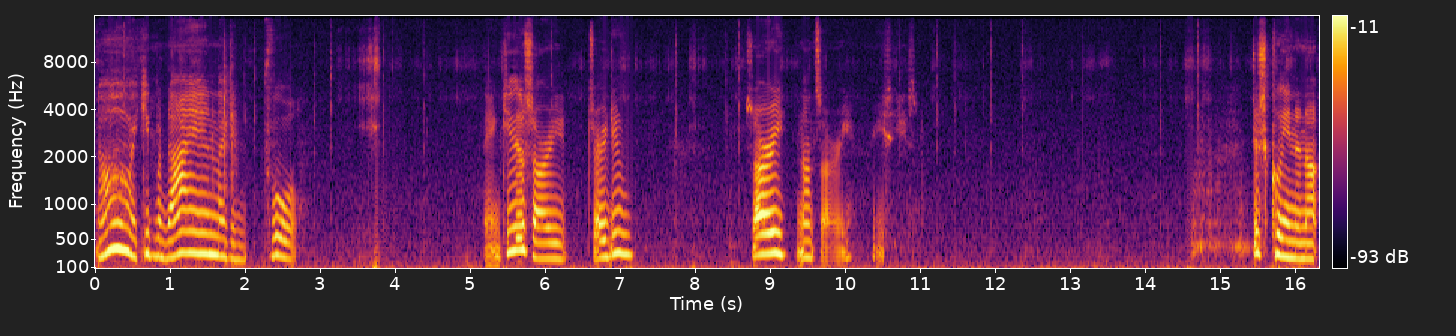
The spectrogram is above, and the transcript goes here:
No, I keep on dying like a fool. Thank you. Sorry. Sorry, dude. Sorry. Not sorry. Reese's. Just cleaning up.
